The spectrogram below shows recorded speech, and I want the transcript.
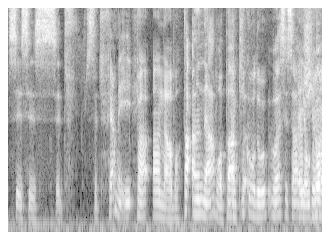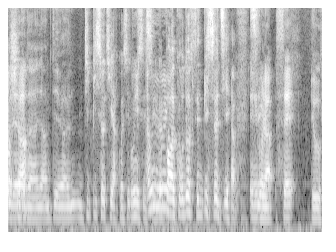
ces- ces- cette, cette ferme et, et Pas un arbre. pas un arbre, pas un petit cours d'eau. Ouais, c'est ça. un et chien, encore un euh, chat. d'un- un petit- euh, une petite pissotière, quoi. C'est Oui. tout. C'est Ah oui, même oui, pas un cours d'eau, c'est une pissotière. Et voilà, c'est tout.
